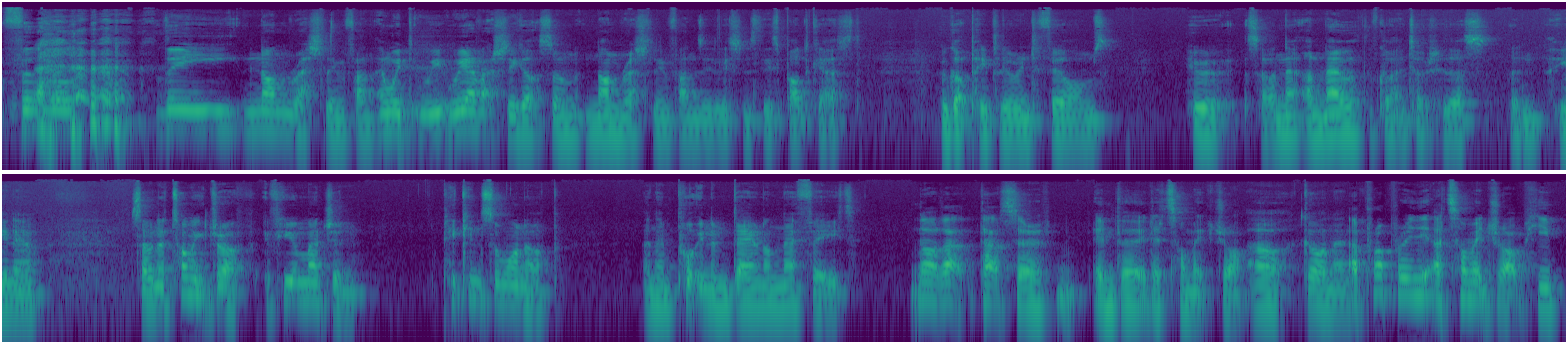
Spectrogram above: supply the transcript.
for the non wrestling fan, and we, we we have actually got some non wrestling fans who listen to this podcast. We've got people who are into films, who so I know, I know they've got in touch with us. And you know, so an atomic drop. If you imagine picking someone up and then putting them down on their feet. No, that that's a inverted atomic drop. Oh, go on then. A proper atomic drop, you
